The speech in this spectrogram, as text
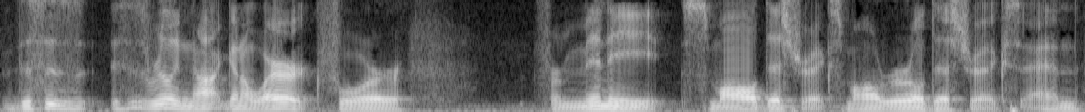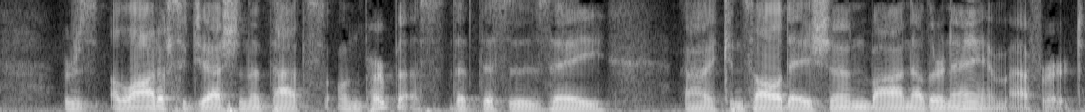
this is this is really not going to work for for many small districts, small rural districts, and there's a lot of suggestion that that's on purpose, that this is a uh, consolidation by another name effort.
